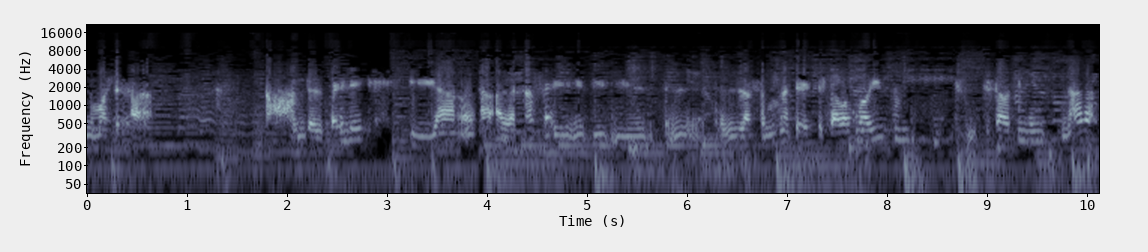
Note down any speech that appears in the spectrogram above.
nomás era del baile y ya a, la casa y, y, y, la semana que, que estábamos ahí pues, no estaba haciendo nada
